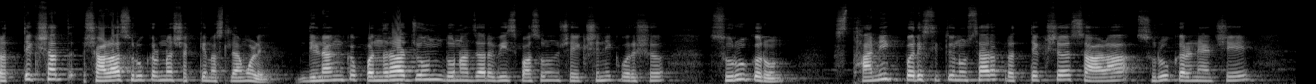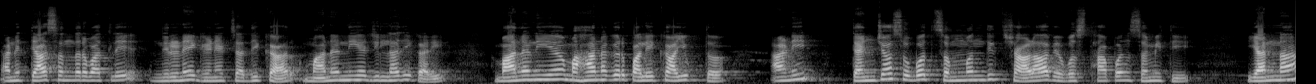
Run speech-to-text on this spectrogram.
प्रत्यक्षात शाळा सुरू करणं शक्य नसल्यामुळे दिनांक पंधरा जून दोन हजार वीसपासून शैक्षणिक वर्ष सुरू करून स्थानिक परिस्थितीनुसार प्रत्यक्ष शाळा सुरू करण्याचे आणि त्या संदर्भातले निर्णय घेण्याचे अधिकार माननीय जिल्हाधिकारी माननीय महानगरपालिका आयुक्त आणि त्यांच्यासोबत संबंधित शाळा व्यवस्थापन समिती यांना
